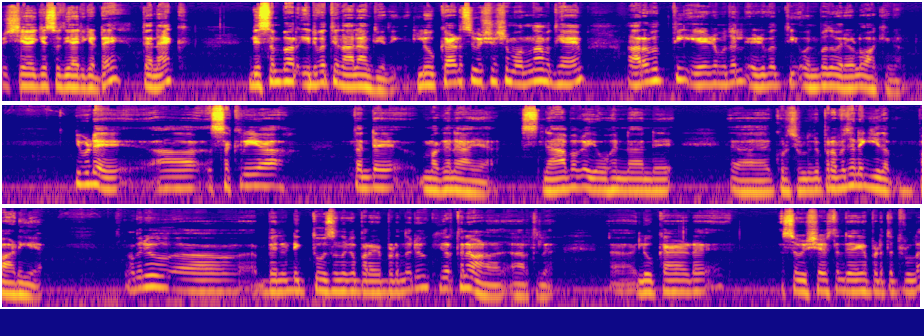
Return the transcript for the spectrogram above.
വിഷയയ്ക്ക് സ്തുതിയായിരിക്കട്ടെ. തെനാക് ഡിസംബർ ഇരുപത്തിനാലാം തീയതി. ലൂക്കായുടെ വിശേഷം ഒന്നാം അധ്യായം അറുപത്തി ഏഴ് മുതൽ എഴുപത്തി ഒൻപത് വരെയുള്ള വാക്യങ്ങൾ. ഇവിടെ സക്രിയ തന്റെ മകനായ സ്നാപക യോഹന്നാന്റെ കുറിച്ചുള്ളൊരു പ്രവചന ഗീതം പാടുകയാണ്. അതൊരു ബെനഡിക്തൂസ് എന്നൊക്കെ പറയപ്പെടുന്ന ഒരു കീർത്തനമാണ് അർത്ഥത്തിൽ ലൂക്കായുടെ സുവിശേഷത്തിൽ രേഖപ്പെടുത്തിയിട്ടുള്ള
